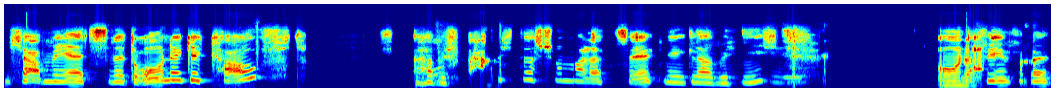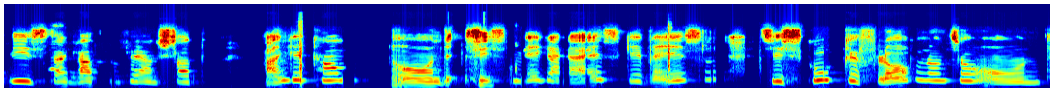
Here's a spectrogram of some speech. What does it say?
ich hab mir jetzt eine Drohne gekauft. Habe ich, hab ich das schon mal erzählt? Nee, glaube ich nicht. Und auf jeden Fall, die ist dann gerade in Fernstadt angekommen und sie ist mega nice gewesen. Sie ist gut geflogen und so und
